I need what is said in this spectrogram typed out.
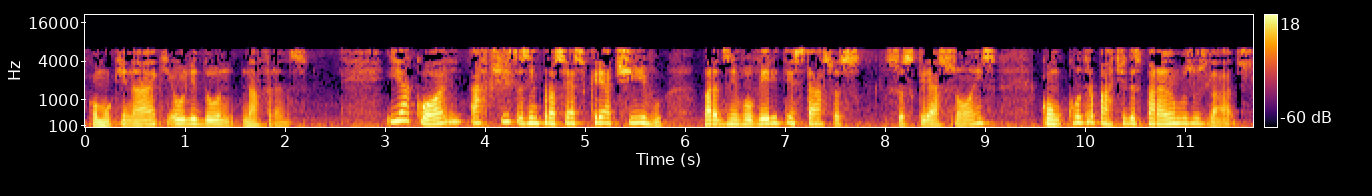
como o Kinac ou Lido na França e acolhe artistas em processo criativo para desenvolver e testar suas, suas criações com contrapartidas para ambos os lados.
